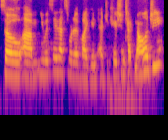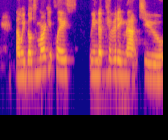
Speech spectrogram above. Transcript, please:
So um, you would say that's sort of like an education technology. And we built a marketplace. We ended up pivoting that to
